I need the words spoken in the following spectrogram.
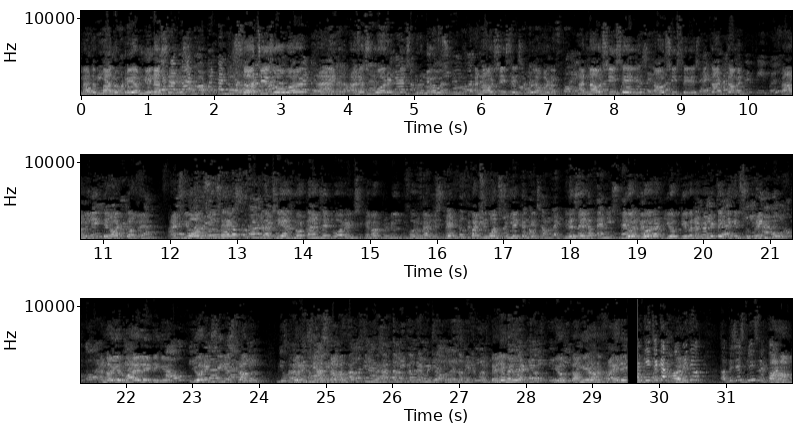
Madam Bhanu Priya Meena says, search is over and arrest warrant is produced. And now she says, hold on, hold on. And now she says, now she says, we can't come in. Family cannot come in. And she also says that she has no transit warrant, she cannot produce before a magistrate, but she wants to make a case. Like Listen, you you are, you have given an undertaking in Supreme Court, and now you are violating it. You are in serious trouble. You are in serious trouble. You have the legal remedy always available. I'm telling you, you have come here on a Friday. How many? Abhijit, please record. Uh-huh.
